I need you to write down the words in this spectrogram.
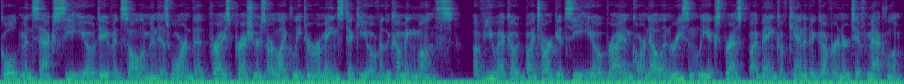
Goldman Sachs CEO David Solomon has warned that price pressures are likely to remain sticky over the coming months, a view echoed by Target CEO Brian Cornell and recently expressed by Bank of Canada Governor Tiff Macklem.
